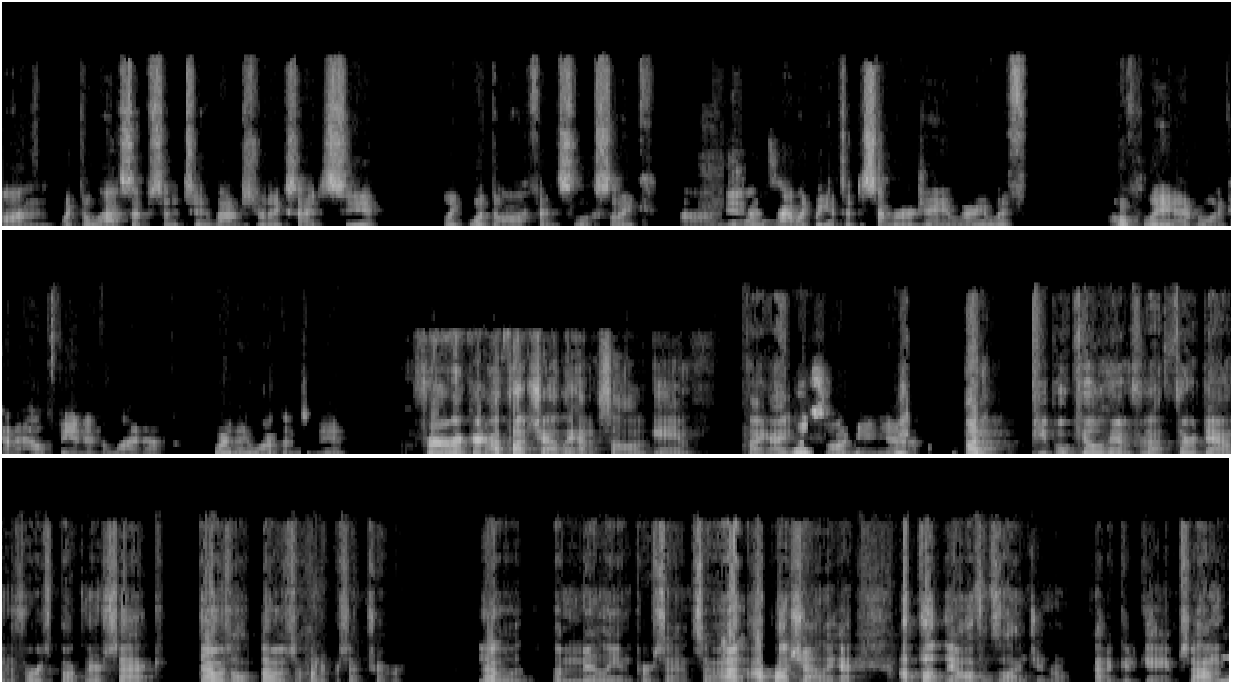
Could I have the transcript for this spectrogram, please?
on like the last episode too, but I'm just really excited to see like what the offense looks like um, yeah. by the time like we get to December or January with hopefully everyone kind of healthy and in the lineup where they want them to be. For the record, I thought Shatley had a solid game. Like I really solid game, yeah. He, I, people kill him for that third down, the first Buckner sack. That was all. That was 100 percent Trevor. That mm-hmm. was a million percent. So I, I thought Shatley had. I thought the offensive line in general had a good game. So I'm. Yeah.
